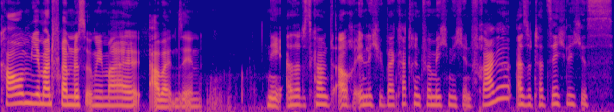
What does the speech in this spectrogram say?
kaum jemand Fremdes irgendwie mal arbeiten sehen. Nee, also das kommt auch ähnlich wie bei Katrin für mich nicht in Frage. Also tatsächlich ist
